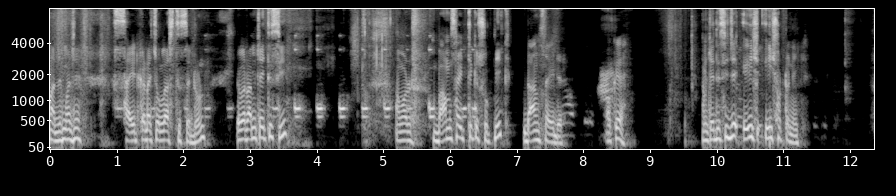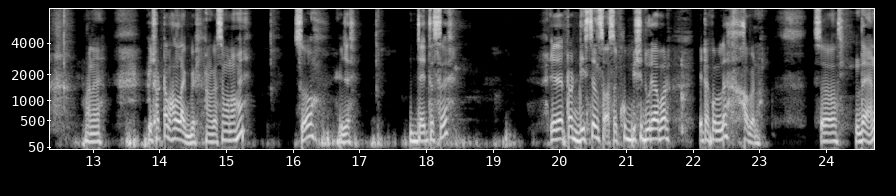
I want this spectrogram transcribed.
মাঝে মাঝে সাইড কাটায় চলে আসতেছে ড্রোন এবার আমি চাইতেছি আমার বাম সাইড থেকে শুট নিক, ডান সাইডের ওকে আমি চাইতেছি যে এই এই শটটা নিক। মানে এই শটটা ভালো লাগবে, আমার কাছে মনে হয়। সো এই যে যাইতেছে। এর একটা ডিস্টেন্স আছে, খুব বেশি দূরে আবার এটা করলে হবে না। So then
